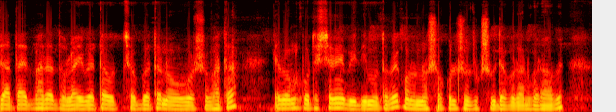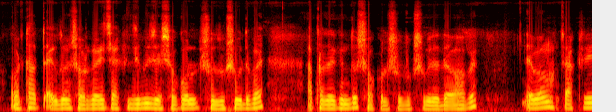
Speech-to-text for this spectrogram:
যাতায়াত ভাতা, ধোলাই ভাতা, উৎসব ভাতা, নববর্ষ ভাতা এবং প্রতিষ্ঠানের বিধি মোতাবেক অন্যান্য সকল সুযোগ সুবিধা প্রদান করা হবে। অর্থাৎ একজন সরকারি চাকরিজীবী যে সকল সুযোগ সুবিধা পায়, আপনাদের কিন্তু সকল সুযোগ সুবিধা দেওয়া হবে এবং চাকরি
